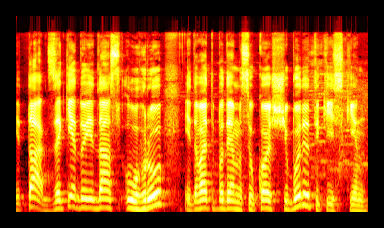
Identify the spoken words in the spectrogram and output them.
І так, закидує нас у гру. І давайте подивимося, у когось ще буде такий скін.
